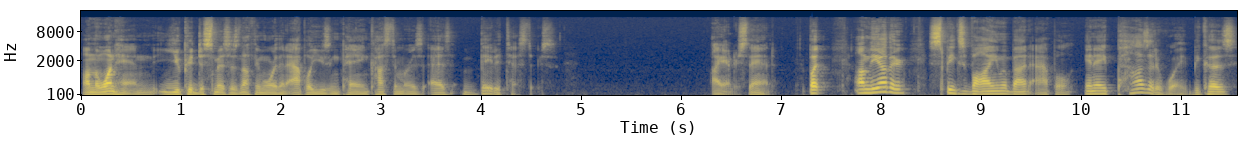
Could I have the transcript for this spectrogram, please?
on the one hand, you could dismiss as nothing more than Apple using paying customers as beta testers. I understand. But on the other, speaks volume about Apple in a positive way because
